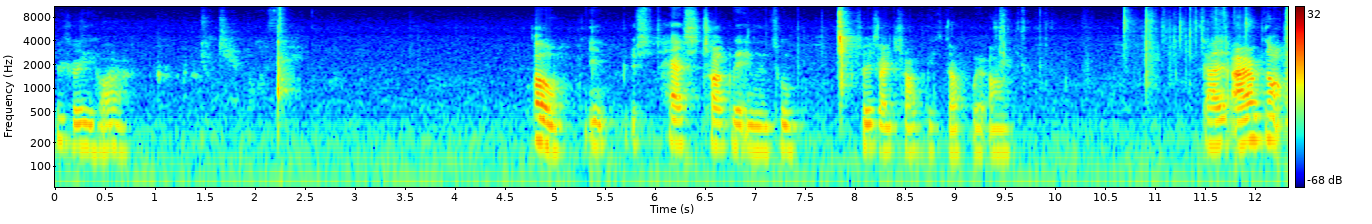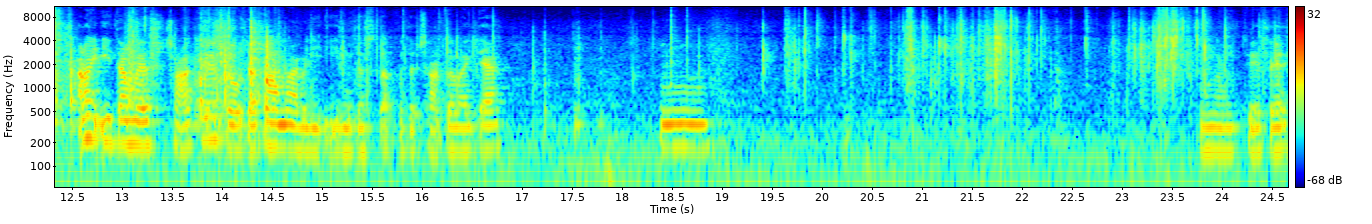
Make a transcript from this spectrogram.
It's really hard. Oh, it, it has chocolate in it too. So it's like chocolate stuff with um Guys, I don't I don't eat that much chocolate, so that's why I'm not really eating this stuff with the chocolate like that. Mm. this is.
